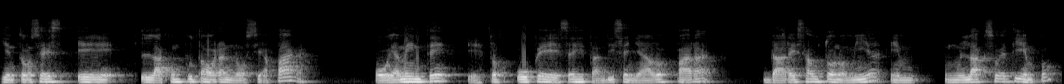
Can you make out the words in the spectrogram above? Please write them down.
Y entonces eh, la computadora no se apaga. Obviamente estos UPS están diseñados para dar esa autonomía en un lapso de tiempo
